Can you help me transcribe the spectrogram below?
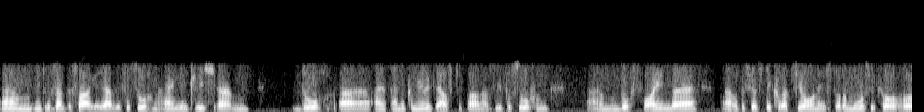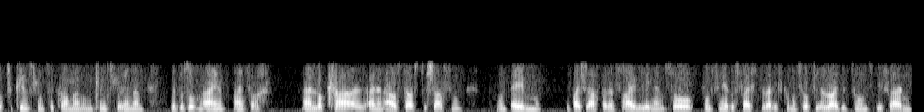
Ähm, interessante Frage. Ja, wir versuchen eigentlich ähm, durch äh, ein, eine Community aufzubauen. Also wir versuchen ähm, durch Freunde, äh, ob es jetzt Dekoration ist oder Musiker oder zu Künstlern zu kommen und Künstlerinnen. Wir versuchen ein, einfach äh, lokal einen Austausch zu schaffen und eben zum Beispiel auch bei den Freiwilligen, so funktioniert das Festival. Es kommen so viele Leute zu uns, die sagen,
